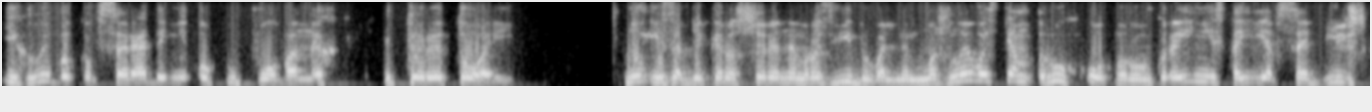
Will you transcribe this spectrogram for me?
і глибоко всередині окупованих територій. Ну і завдяки розширеним розвідувальним можливостям рух опору в Україні стає все більш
